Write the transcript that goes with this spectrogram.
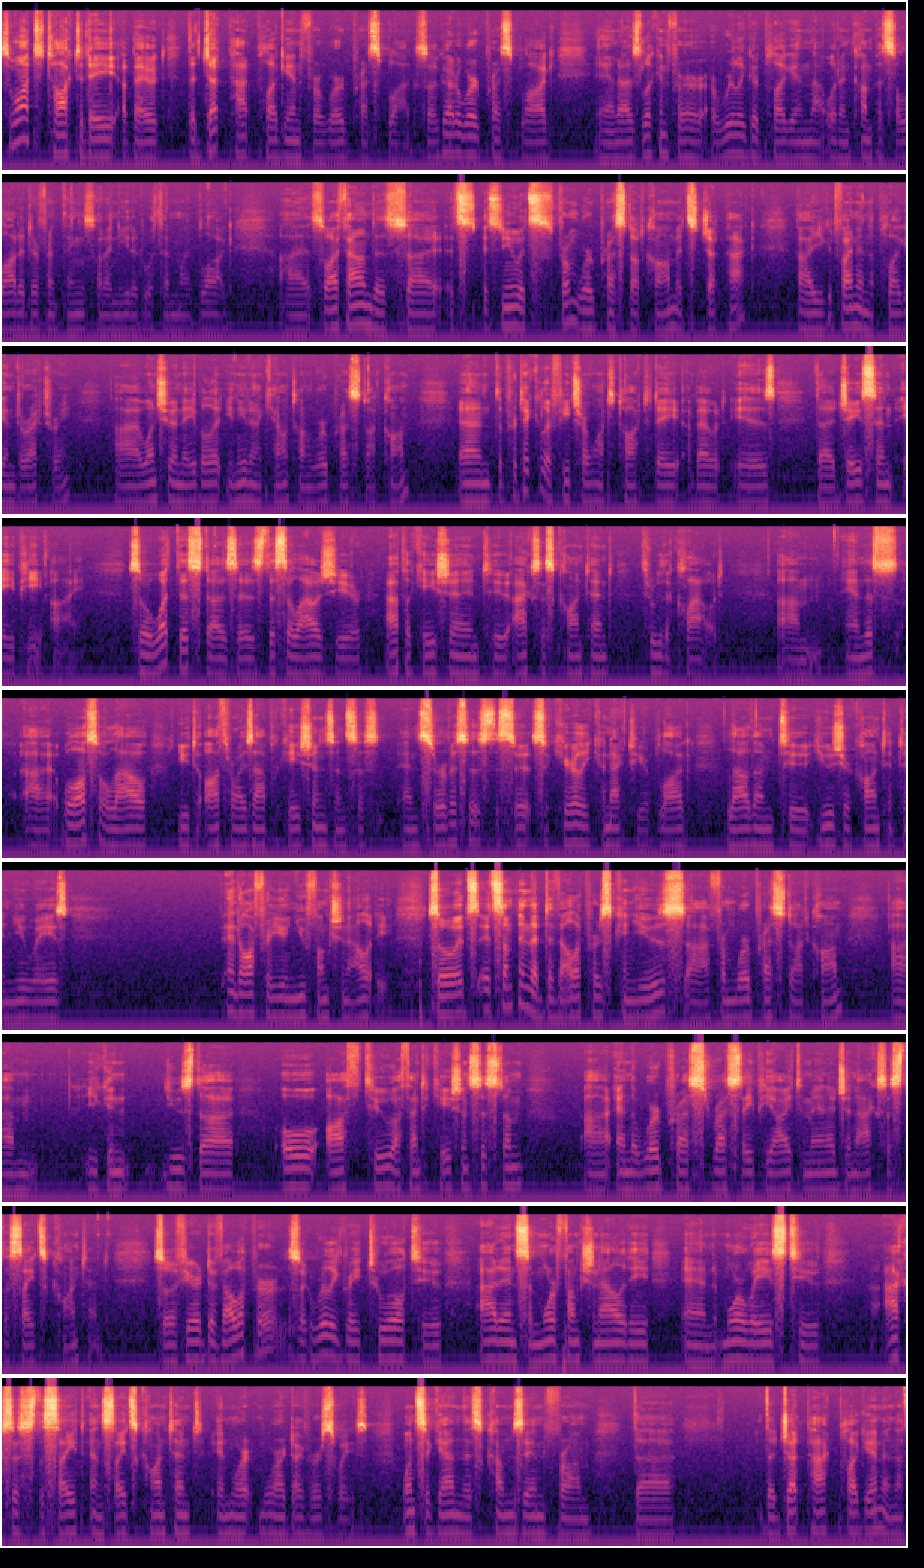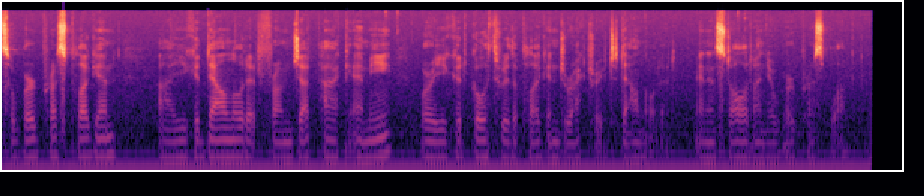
So I want to talk today about the Jetpack plugin for WordPress blog. So I've got a WordPress blog and I was looking for a really good plugin that would encompass a lot of different things that I needed within my blog. Uh, so I found this, uh, it's, it's new, it's from WordPress.com, it's Jetpack. Uh, you can find it in the plugin directory. Uh, once you enable it, you need an account on WordPress.com. And the particular feature I want to talk today about is the JSON API. So what this does is this allows your application to access content through the cloud. Um, and this uh, will also allow you to authorize applications and, and services to se securely connect to your blog, allow them to use your content in new ways, and offer you new functionality. So it's it's something that developers can use uh, from WordPress.com. Um, you can use the OAuth2 authentication system uh, and the WordPress REST API to manage and access the site's content. So if you're a developer, it's a really great tool to add in some more functionality and more ways to access the site and site's content in more, more diverse ways. Once again, this comes in from the, the Jetpack plugin, and that's a WordPress plugin. Uh, you could download it from Jetpack ME or you could go through the plugin directory to download it and install it on your WordPress blog.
